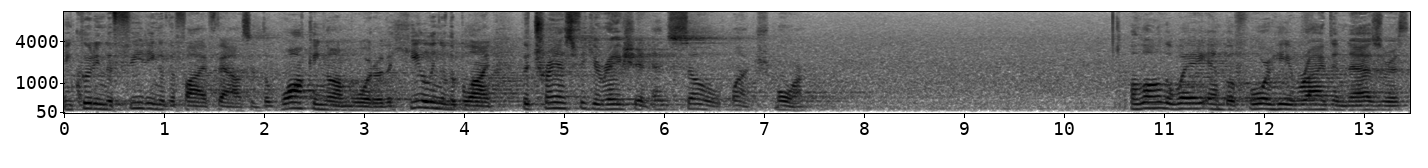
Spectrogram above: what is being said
including the feeding of the 5,000, the walking on water, the healing of the blind, the transfiguration, and so much more. Along the way and before he arrived in Nazareth,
